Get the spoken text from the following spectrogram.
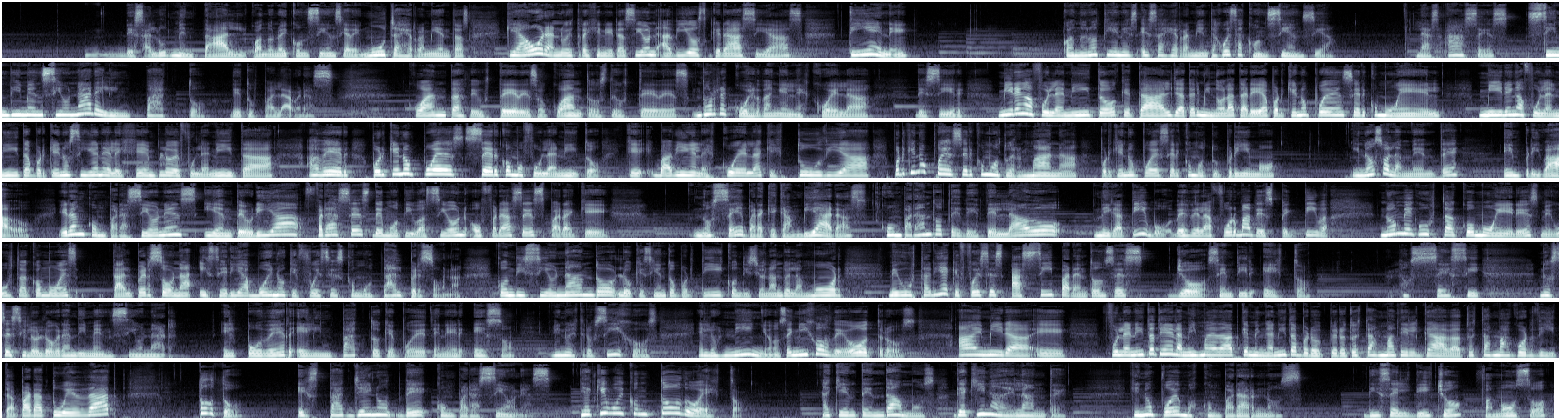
de salud mental, cuando no hay conciencia de muchas herramientas que ahora nuestra generación, a Dios gracias, tiene, cuando no tienes esas herramientas o esa conciencia, las haces sin dimensionar el impacto de tus palabras. ¿Cuántas de ustedes o cuántos de ustedes no recuerdan en la escuela decir, miren a fulanito, ¿qué tal? Ya terminó la tarea, ¿por qué no pueden ser como él? Miren a fulanita, ¿por qué no siguen el ejemplo de fulanita? A ver, ¿por qué no puedes ser como fulanito, que va bien en la escuela, que estudia? ¿Por qué no puedes ser como tu hermana? ¿Por qué no puedes ser como tu primo? Y no solamente en privado, eran comparaciones y en teoría frases de motivación o frases para que, no sé, para que cambiaras, comparándote desde el lado negativo, desde la forma despectiva. No me gusta cómo eres, me gusta cómo es tal persona y sería bueno que fueses como tal persona, condicionando lo que siento por ti, condicionando el amor. Me gustaría que fueses así para entonces yo sentir esto no sé si, no sé si lo logran dimensionar. El poder, el impacto que puede tener eso en nuestros hijos, en los niños, en hijos de otros. Ay, mira, eh, fulanita tiene la misma edad que menganita, pero, pero tú estás más delgada, tú estás más gordita. Para tu edad, todo está lleno de comparaciones. Y aquí voy con todo esto, a que entendamos de aquí en adelante que no podemos compararnos. Dice el dicho famoso,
